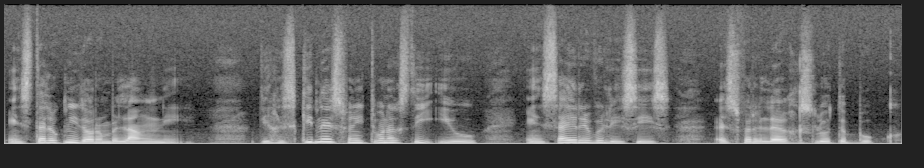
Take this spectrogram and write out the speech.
en stel ook nie daarom belang nie. Die geskiednis van die 20ste eeuw en sy revoluties is vir hulle geslote boek.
